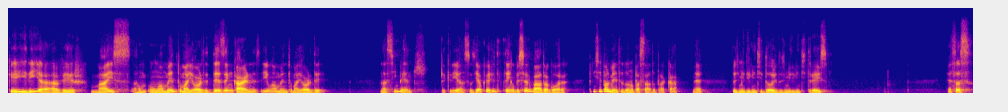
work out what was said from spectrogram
que iria haver mais um aumento maior de desencarnes e um aumento maior de nascimentos de crianças. E é o que a gente tem observado agora, principalmente do ano passado para cá, né? 2022, 2023. Essas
